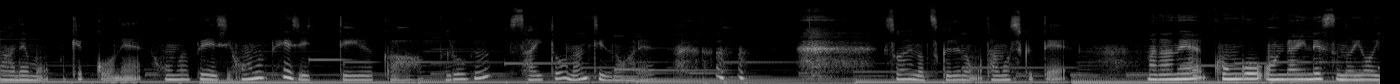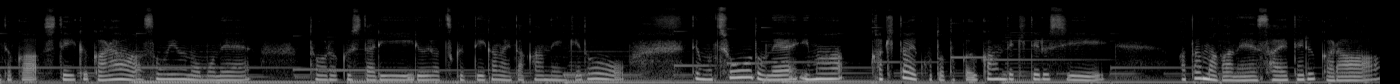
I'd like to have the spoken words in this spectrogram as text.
まあでも結構ねホームページホームページっていうかブログ？サイト？なんていうのあれ？そういうの作るのも楽しくて。まだね今後オンラインレッスンの用意とかしていくからそういうのもね登録したりいろいろ作っていかないとあかんねんけどでもちょうどね今書きたいこととか浮かんできてるし頭がね冴えてるから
